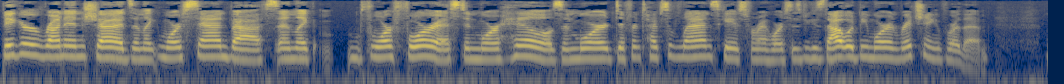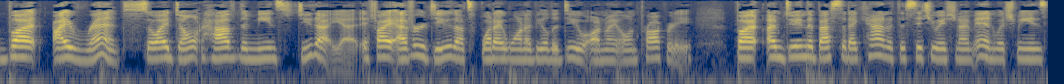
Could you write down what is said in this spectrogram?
bigger run-in sheds and like more sand baths and like more forest and more hills and more different types of landscapes for my horses because that would be more enriching for them. But I rent, so I don't have the means to do that yet. If I ever do, that's what I want to be able to do on my own property. But I'm doing the best that I can with the situation I'm in, which means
